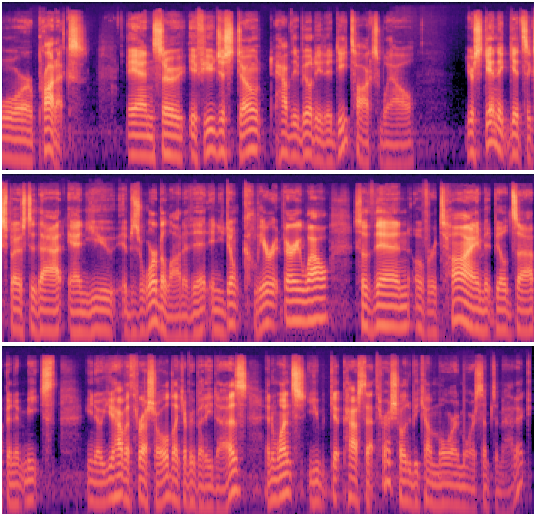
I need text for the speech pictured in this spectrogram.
or products. And so if you just don't have the ability to detox well your skin it gets exposed to that and you absorb a lot of it and you don't clear it very well. So then over time it builds up and it meets you know you have a threshold like everybody does. And once you get past that threshold you become more and more symptomatic.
